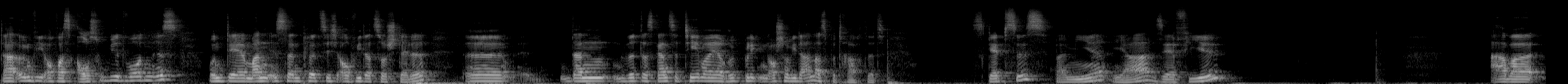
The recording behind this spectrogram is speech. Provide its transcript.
da irgendwie auch was ausprobiert worden ist und der Mann ist dann plötzlich auch wieder zur Stelle, äh, dann wird das ganze Thema ja rückblickend auch schon wieder anders betrachtet. Skepsis bei mir, ja, sehr viel. Aber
